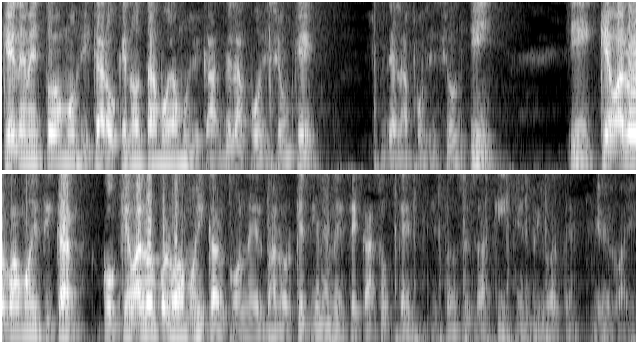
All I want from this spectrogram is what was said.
¿Qué elemento voy a modificar o qué nota voy a modificar? De la posición que De la posición I. ¿Y qué valor va a modificar? ¿Con qué valor lo va a modificar? Con el valor que tiene en este caso ten. Entonces aquí envío a ten. Mírenlo ahí.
